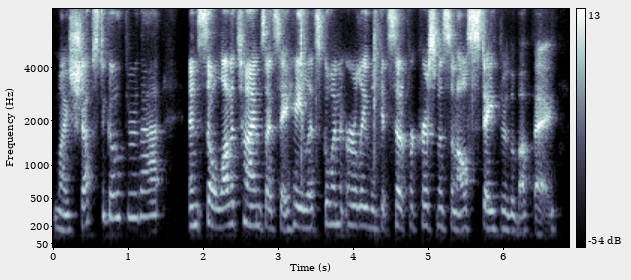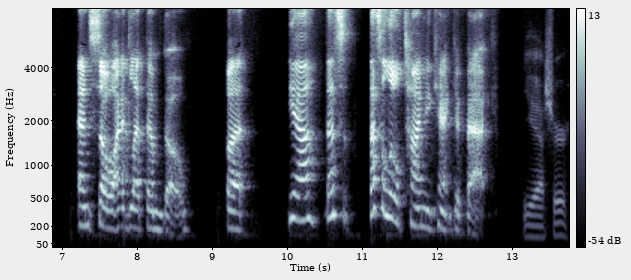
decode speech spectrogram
my chefs to go through that. And so a lot of times I'd say, hey, let's go in early. We'll get set up for Christmas and I'll stay through the buffet. And so I'd let them go. But yeah, that's that's a little time you can't get back. Yeah, sure.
